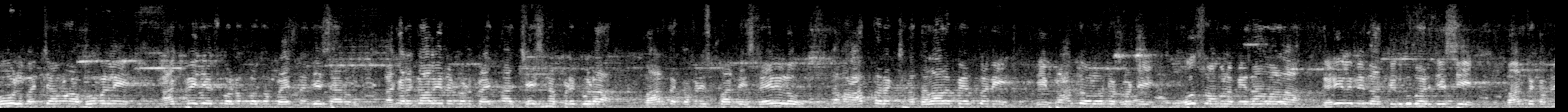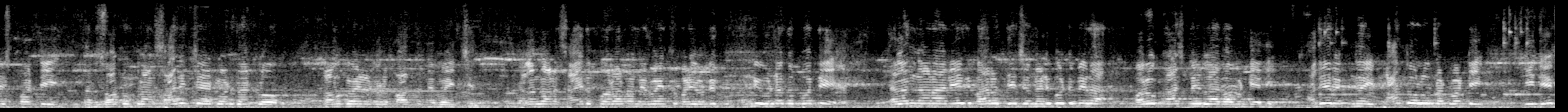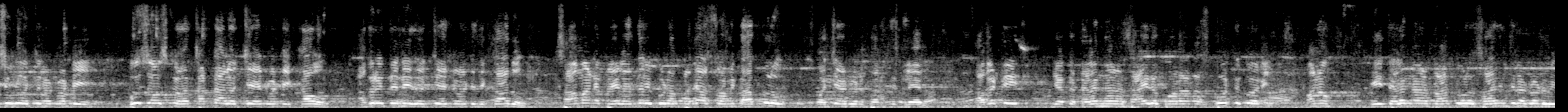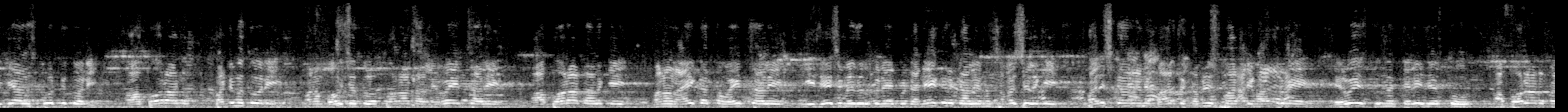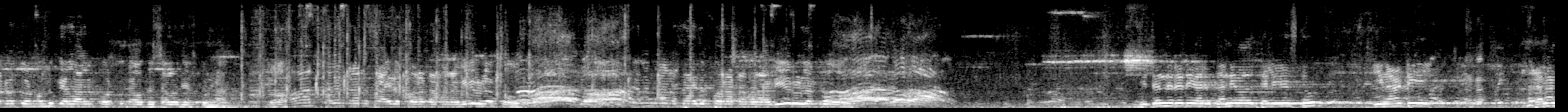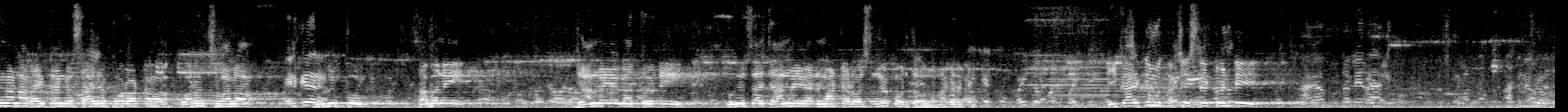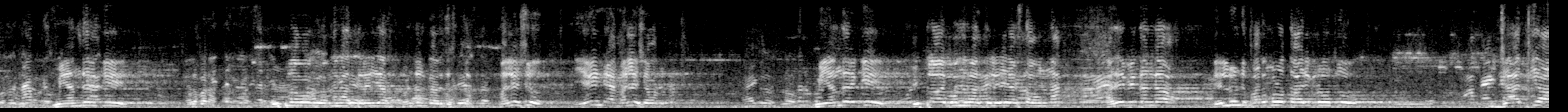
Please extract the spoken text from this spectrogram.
భూములు పంచాము ఆ భూముల్ని ఆక్యుపై చేసుకోవడం కోసం ప్రయత్నం చేశారు. రకరకాలైనటువంటి ప్రయత్నాలు చేసినప్పటికీ కూడా భారత కమ్యూనిస్ట్ పార్టీ శ్రేణులు తమ ఆత్మరక్షణ దళాల పేరుతోని ఈ ప్రాంతంలో ఉన్నటువంటి భూస్వాముల మీద వాళ్ళ గడియల మీద తిరుగుబాటు చేసి భారత కమ్యూనిస్ట్ పార్టీ తన స్వాతంత్రాన్ని సాధించేటువంటి దాంట్లో ప్రముఖమైనటువంటి పాత్ర నిర్వహించింది. తెలంగాణ సాయుధ పోరాటం నిర్వహించబడి ఉండి ఉండి ఉండకపోతే తెలంగాణ అనేది భారతదేశం నడిబొట్టు మీద మరో కాశ్మీర్ లాగా ఉండేది. అదే రకంగా ఈ ప్రాంతంలో ఉన్నటువంటి ఈ దేశంలో వచ్చినటువంటి భూ సంస్కరణ చట్టాలు వచ్చేటువంటి కావు అభివృద్ధి అనేది వచ్చేటువంటిది కాదు. సామాన్య ప్రజలందరికీ కూడా ప్రజాస్వామిక హక్కులు వచ్చేటువంటి పరిస్థితి లేదు. కాబట్టి ఈ యొక్క తెలంగాణ సాయుధ పోరాట స్ఫూర్తితోని మనం ఈ తెలంగాణ ప్రాంతంలో సాధించినటువంటి విజయాల స్ఫూర్తితోని ఆ పోరాట పటిమతోని మనం భవిష్యత్తులో పోరాటాలు నిర్వహించాలి ఆ పోరాటాలకి మనం నాయకత్వం వహించాలి. ఈ దేశం ఎదుర్కొనేటువంటి అనేక రకాలైన సమస్యలకి పరిష్కారాన్ని భారత కమ్యూనిస్ట్ పార్టీ మాత్రమే నిర్వహిస్తుందని తెలియజేస్తూ ఆ పోరాట పటిమతో ముందుకు వెళ్ళాలని కోరుకునే అవకాశం సెలవు తీసుకున్నాను. జోహార్ తెలంగాణ సాయుధ పోరాట వీరులకు జోహార్ తెలంగాణ సాయుధ పోరాట వీరులకు. జితేందర్ రెడ్డి గారికి ధన్యవాదాలు తెలియజేస్తూ ఈనాటి తెలంగాణ రైతాంగ సహజ పోరాట వారోత్సవాల ముగింపు సభని జాన్మయ్య గారితో ముగిసా జాన్మయ్య గారిని మాట్లాడవలసిందిగా కోరుతా ఉన్నాం. నగర ఈ కార్యక్రమం చేసినటువంటి మీ అందరికీ విప్లవ వందనాలు తెలియజేస్తాం మల్లేష్ ఏంటి మల్లేష్ మీ అందరికీ విప్లవ వందనాలు తెలియజేస్తా ఉన్నా. అదేవిధంగా ఎల్లుండి పదమూడో తారీఖు రోజు జాతీయ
